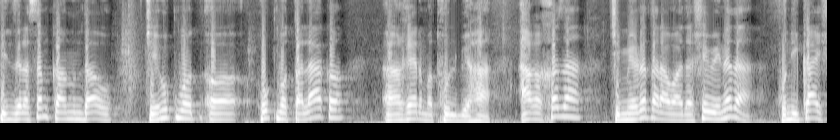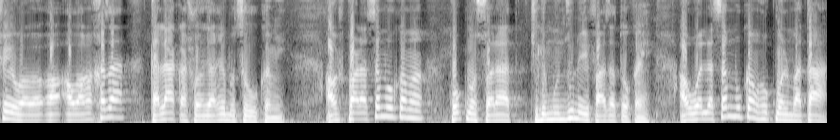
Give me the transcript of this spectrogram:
پنځلسم قانون داو چې حکم حکم طلاق غیر مدخول بها هغه خزه چې میړه تر واده شوی نه ده خو نکاح شوی او هغه خزه طلاق شو هغه به څه وکمي او شپږم حکم حکم صلات چې د منځونو حفاظت وکړي او ولسم حکم حکم المتاع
